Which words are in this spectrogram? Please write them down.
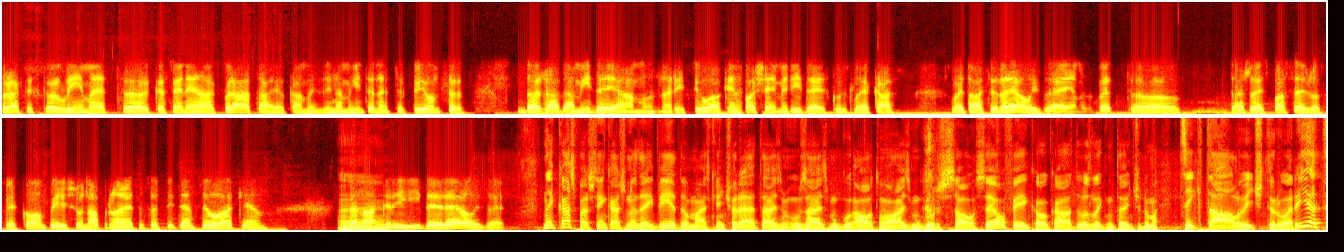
praktiski var līmēt, eh, kas vien ienāk prātā, jo, kā mēs zinām, internets ir pilns ar dažādām idejām, un arī cilvēkiem pašiem ir idejas, kuras liekas, vai tās ir realizējamas, bet uh, dažreiz pasēžot pie kompīšu un aprunājoties ar citiem cilvēkiem, sanāk arī ideja realizēt. Ne, Kaspars vienkārši noteikti bija iedomājies, ka viņš varētu aizm uz aizmugu, auto aizmugures savu selfiju kaut kādu uzlikt, tad viņš domā, cik tālu viņš tur var iet.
